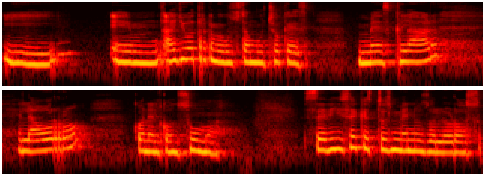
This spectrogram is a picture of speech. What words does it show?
Y em, hay otra que me gusta mucho que es mezclar el ahorro con el consumo. Se dice que esto es menos doloroso,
